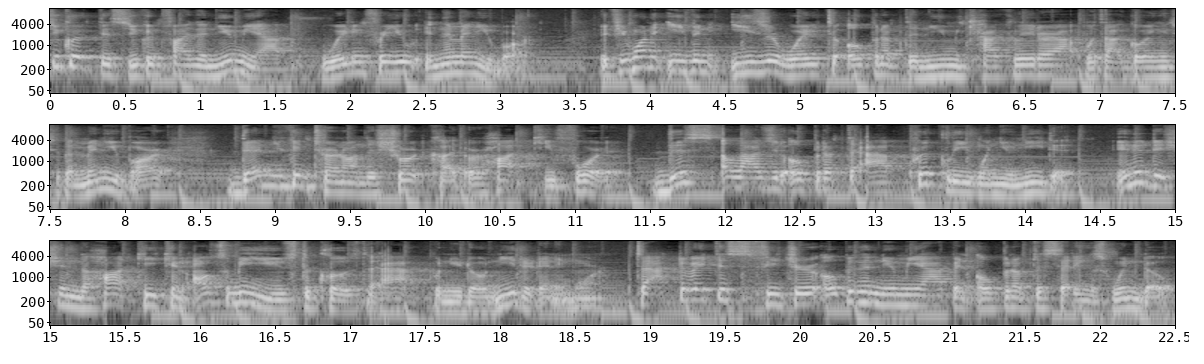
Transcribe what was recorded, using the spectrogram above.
you click this, you can find the Numi app waiting for you in the menu bar. If you want an even easier way to open up the Numi Calculator app without going into the menu bar, then you can turn on the shortcut or hotkey for it. This allows you to open up the app quickly when you need it. In addition, the hotkey can also be used to close the app when you don't need it anymore. To activate this feature, open the Numi app and open up the settings window.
